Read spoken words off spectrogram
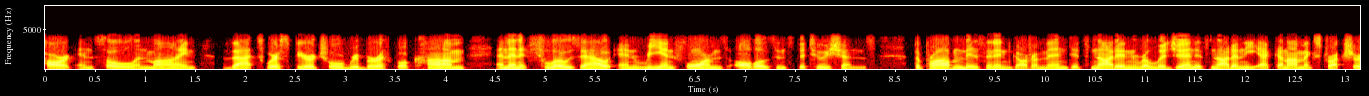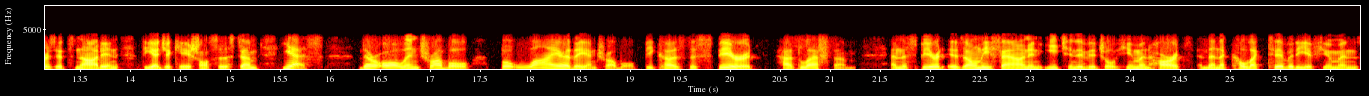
heart and soul and mind that's where spiritual rebirth will come. And then it flows out and reinforms all those institutions. The problem isn't in government, it's not in religion, it's not in the economic structures, it's not in the educational system. Yes, they're all in trouble, but why are they in trouble? Because the spirit has left them. And the spirit is only found in each individual human hearts and then a collectivity of humans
